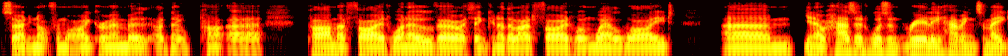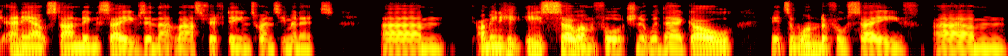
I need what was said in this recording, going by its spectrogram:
certainly not from what I can remember. I know uh, Palmer fired one over. I think another lad fired one well wide. Um, you know, Hazard wasn't really having to make any outstanding saves in that last 15, 20 minutes. Um, I mean, he, he's so unfortunate with their goal. It's a wonderful save. Um,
